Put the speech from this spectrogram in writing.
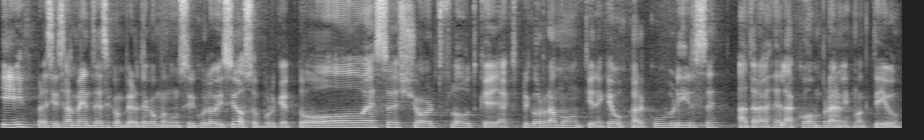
Y precisamente se convierte como en un círculo vicioso porque todo ese short float que ya explicó Ramón tiene que buscar cubrirse a través de la compra del mismo activo.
